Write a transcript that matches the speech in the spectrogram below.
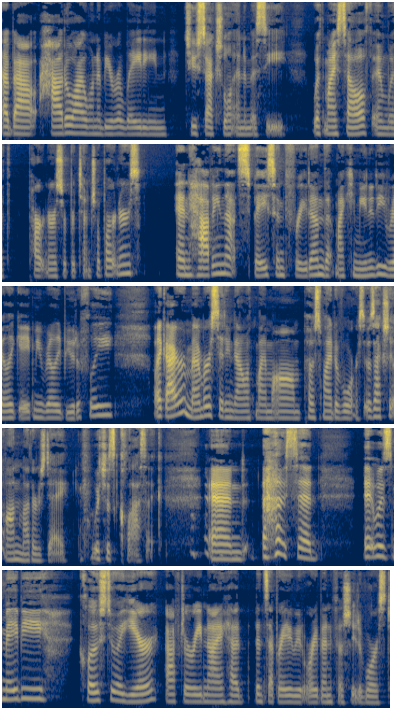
about how do I want to be relating to sexual intimacy with myself and with partners or potential partners. And having that space and freedom that my community really gave me really beautifully. Like I remember sitting down with my mom post my divorce. It was actually on Mother's Day, which is classic. and I said, it was maybe close to a year after Reed and I had been separated. We'd already been officially divorced.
